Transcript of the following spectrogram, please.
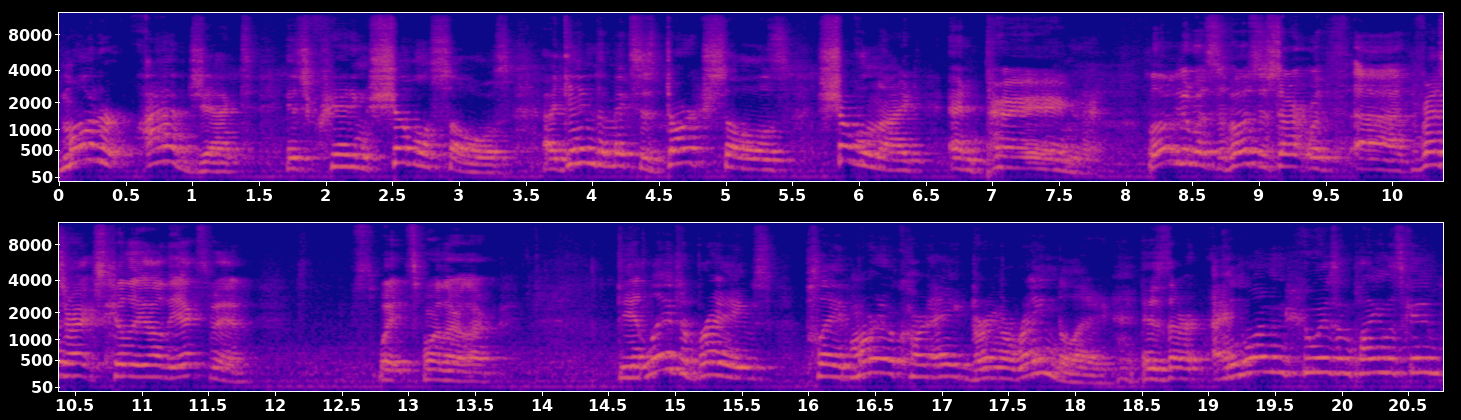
Modern Object is creating Shovel Souls, a game that mixes Dark Souls, Shovel Knight, and pain. Logan was supposed to start with uh, Professor X killing all the X-Men. Wait, spoiler alert. The Atlanta Braves played Mario Kart 8 during a rain delay. Is there anyone who isn't playing this game?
